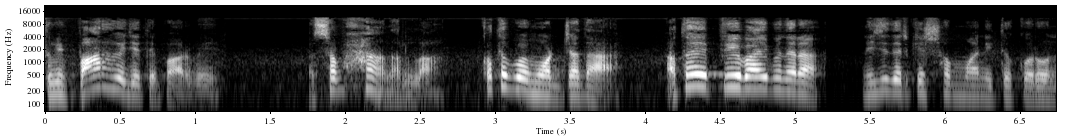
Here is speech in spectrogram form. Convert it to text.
তুমি পার হয়ে যেতে পারবে। সুবহান আল্লাহ কত বড় মর্যাদা। অতএব প্রিয় ভাই বোনেরা নিজেদেরকে সম্মানিত করুন।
